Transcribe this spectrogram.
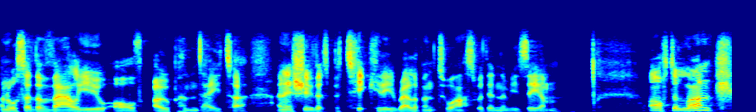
and also the value of open data, an issue that's particularly relevant to us within the museum. After lunch,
